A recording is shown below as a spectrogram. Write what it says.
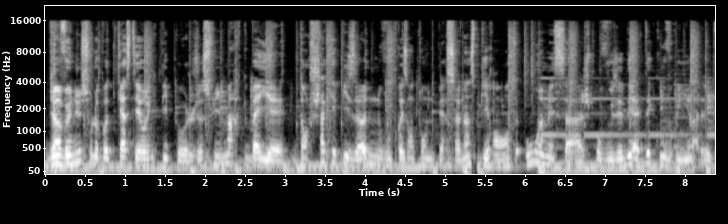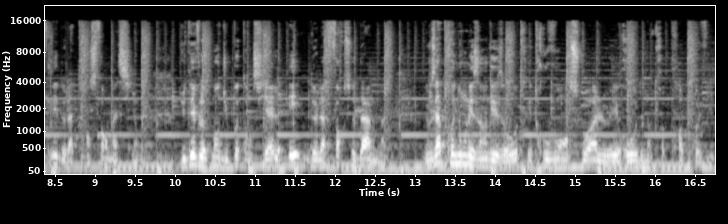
Bienvenue sur le podcast Heroic People, je suis Marc Bayet. Dans chaque épisode, nous vous présentons une personne inspirante ou un message pour vous aider à découvrir les clés de la transformation, du développement du potentiel et de la force d'âme. Nous apprenons les uns des autres et trouvons en soi le héros de notre propre vie.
